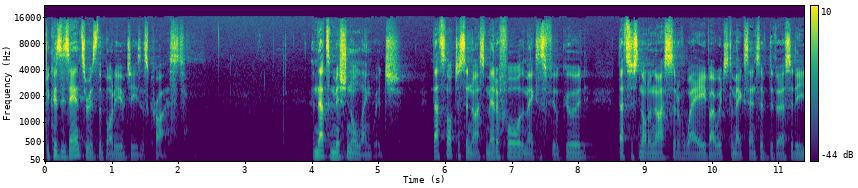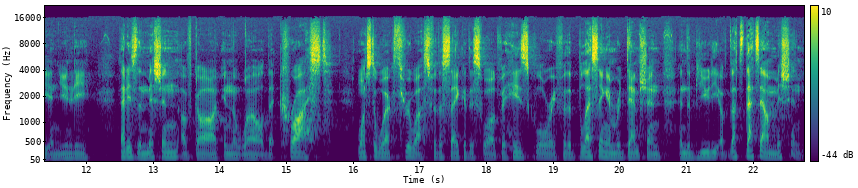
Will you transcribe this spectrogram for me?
because his answer is the body of Jesus Christ. And that's missional language. That's not just a nice metaphor that makes us feel good. That's just not a nice sort of way by which to make sense of diversity and unity. That is the mission of God in the world, that Christ wants to work through us for the sake of this world, for His glory, for the blessing and redemption and the beauty of that's, that's our mission.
